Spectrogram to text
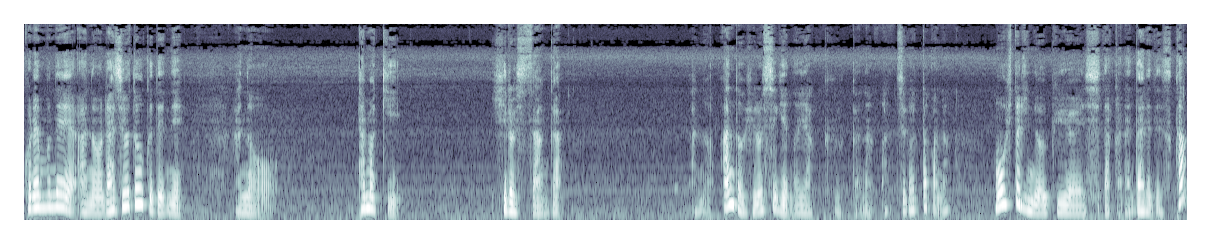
これもねあのラジオトークでねあの玉木宏さんがあの安藤広重の役かな。あ違ったかな。もう一人の浮世絵師だから誰ですか？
